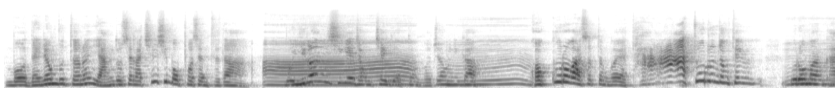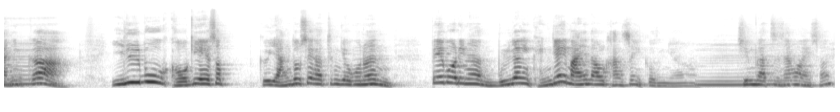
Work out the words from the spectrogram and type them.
뭐 내년부터는 양도세가 75%다. 아. 뭐 이런 식의 정책이었던 거죠. 그러니까 음. 거꾸로 갔었던 거예요. 다 쪼는 정책으로만 음. 가니까 일부 거기에서 그 양도세 같은 경우는 빼버리면 물량이 굉장히 많이 나올 가능성이 있거든요. 음. 지금 같은 상황에선.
